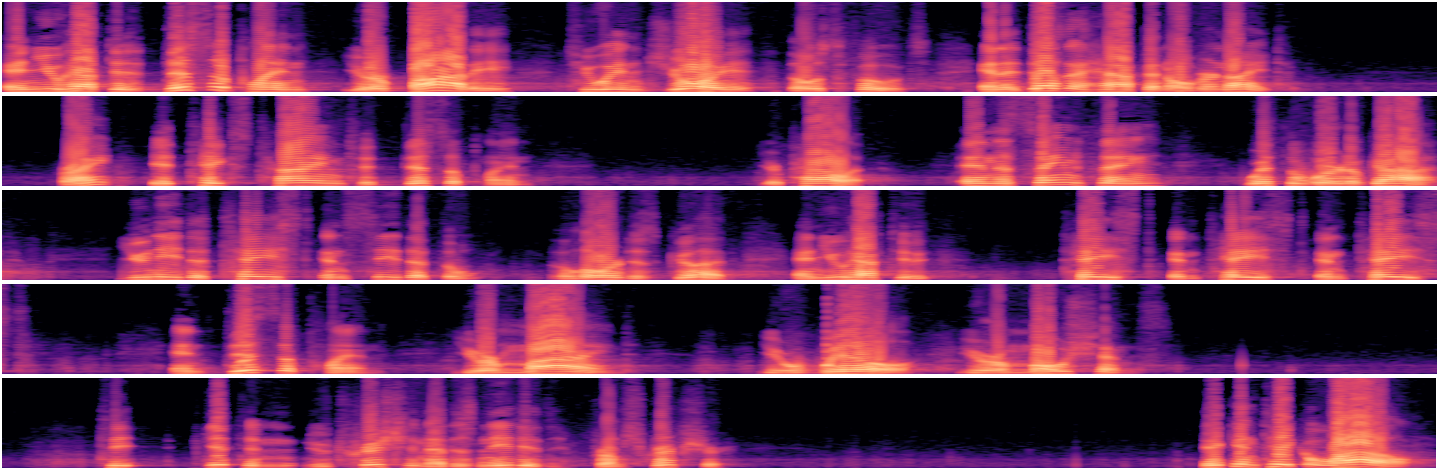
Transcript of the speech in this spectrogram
And you have to discipline your body to enjoy those foods. And it doesn't happen overnight, right? It takes time to discipline your palate. And the same thing with the Word of God. You need to taste and see that the, the Lord is good. And you have to taste and taste and taste and discipline your mind, your will, your emotions to get the nutrition that is needed from Scripture. It can take a while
